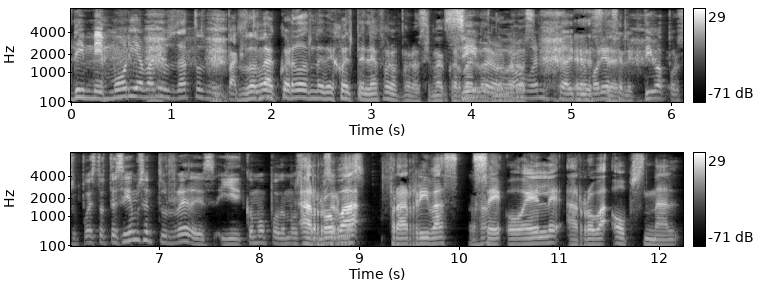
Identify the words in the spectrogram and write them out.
de memoria varios datos, me impactó. No me acuerdo dónde dejo el teléfono, pero sí me acuerdo de los pero números. No, bueno, hay memoria este selectiva, por supuesto. Te seguimos en tus redes y cómo podemos Arroba Frarribas, C-O-L, arroba Opsnal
